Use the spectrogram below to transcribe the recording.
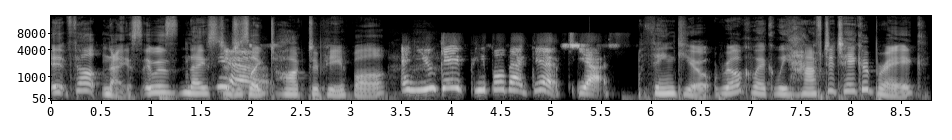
it felt nice. It was nice to just like talk to people. And you gave people that gift. Yes. Thank you. Real quick, we have to take a break.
